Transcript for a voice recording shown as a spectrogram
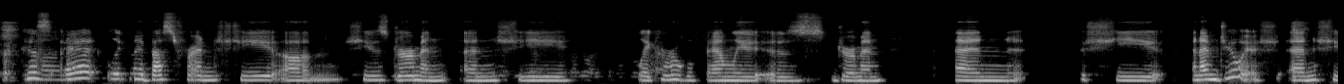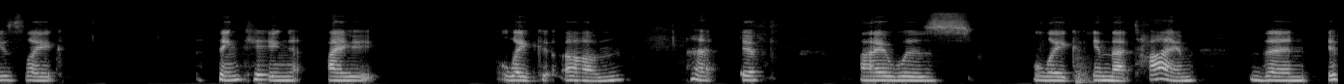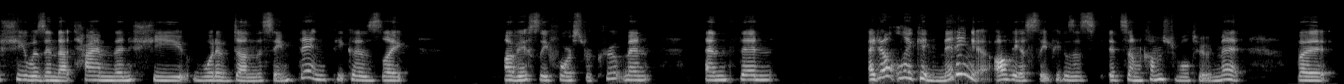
Because Um, I like my best friend, she um she's German and she like her whole family is German and she and I'm Jewish and she's like thinking I like um if I was like in that time then if she was in that time then she would have done the same thing because like obviously forced recruitment. And then i don't like admitting it obviously because it's it's uncomfortable to admit but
